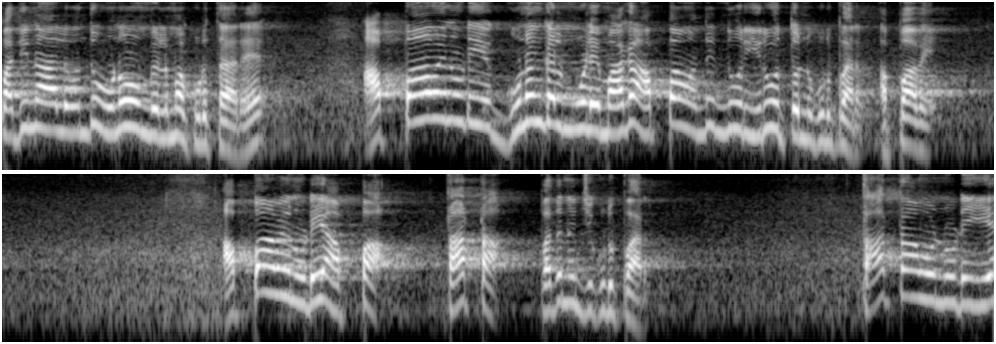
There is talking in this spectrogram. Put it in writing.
பதினாலு வந்து உணவு மூலமாக கொடுத்தாரு. அப்பாவினுடைய குணங்கள் மூலயமாக அப்பா வந்து இன்னொரு இருபத்தொன்று கொடுப்பார் அப்பாவே. அப்பாவினுடைய அப்பா தாத்தா பதினஞ்சு கொடுப்பார். தாத்தாவனுடைய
